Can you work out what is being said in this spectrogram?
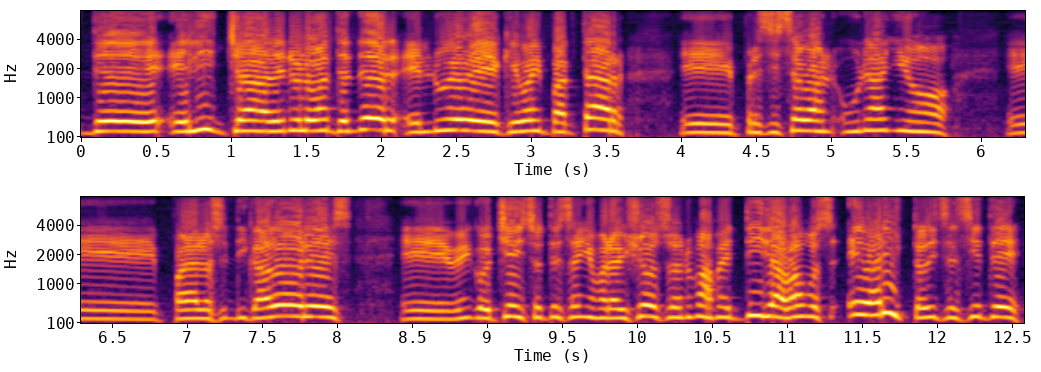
de el hincha de no lo va a entender. El 9 que va a impactar. Eh, precisaban un año eh, para los indicadores. Eh, vengo Che, hizo tres años maravillosos. No más mentiras. Vamos, Evaristo, dice el 7.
